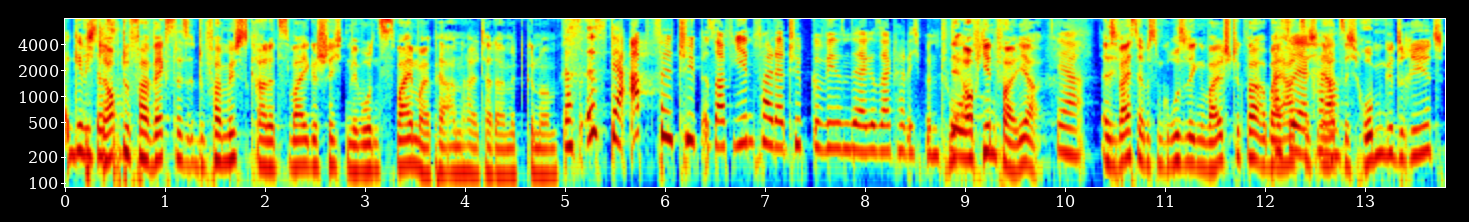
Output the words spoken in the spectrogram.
Ich ich das? glaube, du verwechselst, du vermischst gerade zwei Geschichten. Wir wurden zweimal per Anhalter da mitgenommen. das ist der Apfeltyp, ist auf jeden Fall der Typ gewesen, der gesagt hat, ich bin tot. Ja, auf jeden Fall, ja. ja. Also ich weiß nicht, ob es im gruseligen Waldstück war, aber Ach er so, hat ja, sich, er hat sich rumgedreht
